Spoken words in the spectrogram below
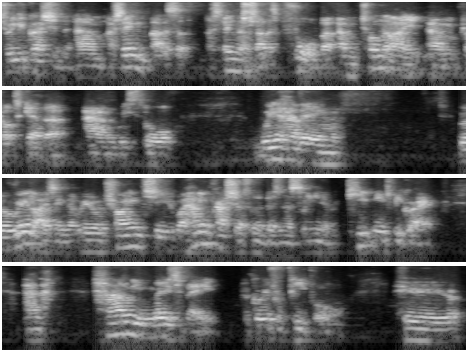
It's a really good question. Um, I've spoken about this. I've spoken about this before, but um, Tom and I um, got together and we thought we're having, we were realizing that we were trying to, we're having pressure from the business. So, you know, keep need to be growing, and how do we motivate a group of people who,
